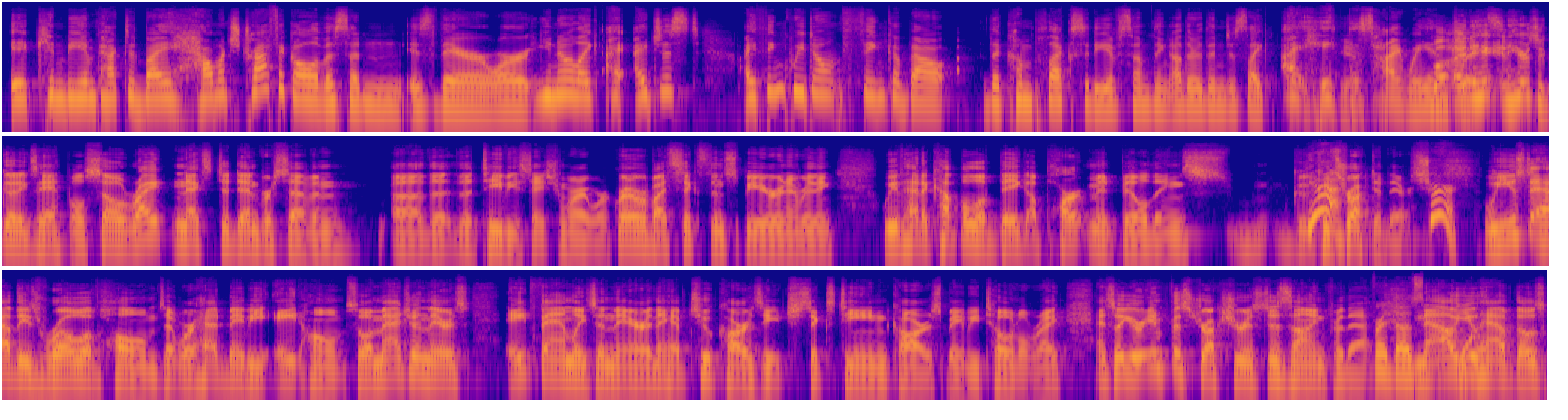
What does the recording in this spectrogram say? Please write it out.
it can be impacted by how much traffic all of a sudden is there, or you know, like I, I just I think we don't think about the complexity of something other than just like I hate Yeah. this highway Well, and, and here's a good example. So right next to Denver Seven, uh, the the TV station where I work, right over by Sixth and Speer and everything. We've had a couple of big apartment buildings g- Yeah. constructed there. Sure. We used to have these row of homes that were had maybe eight homes. So imagine there's eight families in there and they have two cars each, 16 cars maybe total, right? And so your infrastructure is designed for that. For those- now you have those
